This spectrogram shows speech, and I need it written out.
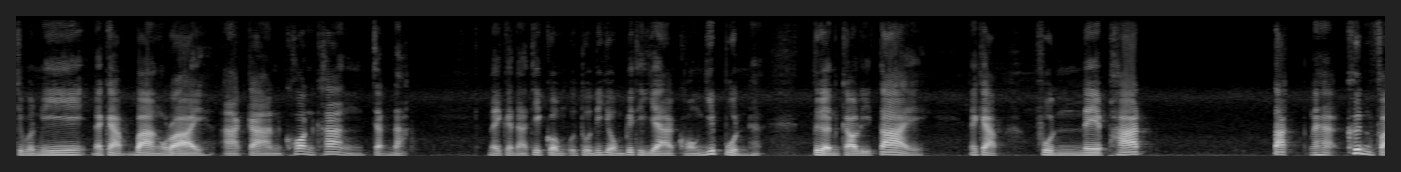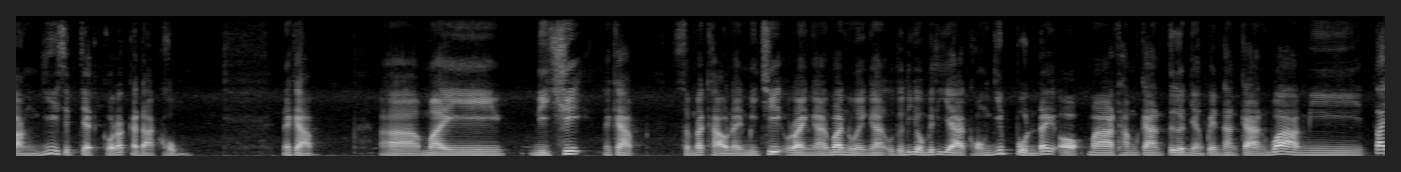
จำนวนนี้นะครับบางรายอาการค่อนข้างจะหนัก ในขณะที่กรมอุตุนิยมวิทยาของญี่ปุ่นเตือนเกาหลีใต้นะครับฝุ่นเนพาสตักนะฮะขึ้นฝั่ง 27 กรกฎาคมนะครับไมนิชินะครับสำนักข่าวในมิชิรายงานว่าหน่วยงานอุตุนิยมวิทยาของญี่ปุ่นได้ออกมาทำการเตือนอย่างเป็นทางการว่ามีไต้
